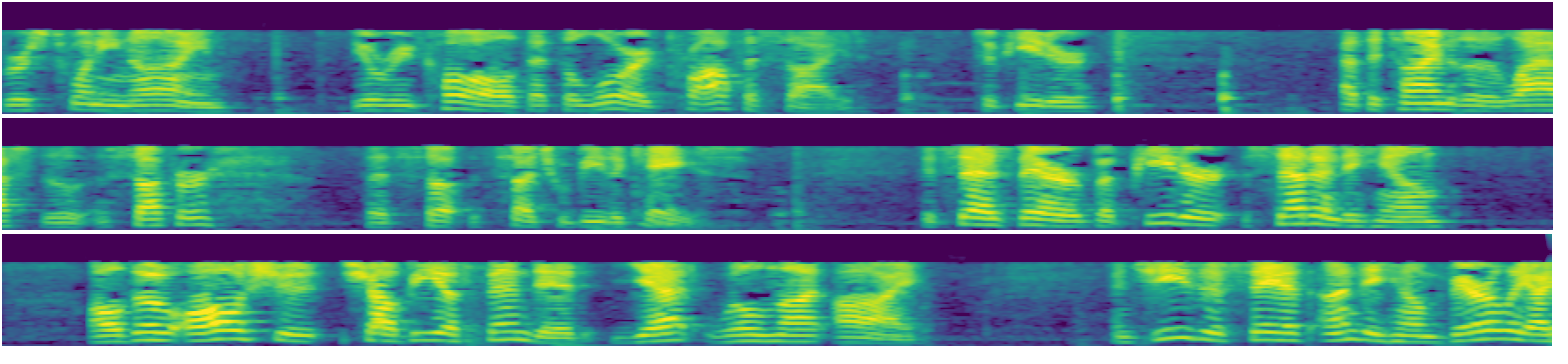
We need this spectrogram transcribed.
verse 29, you'll recall that the Lord prophesied to Peter at the time of the Last Supper that such would be the case. It says there, But Peter said unto him, Although all should, shall be offended, yet will not I. And Jesus saith unto him, Verily I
